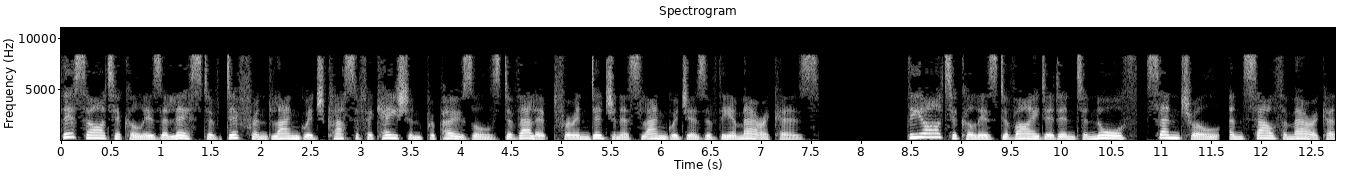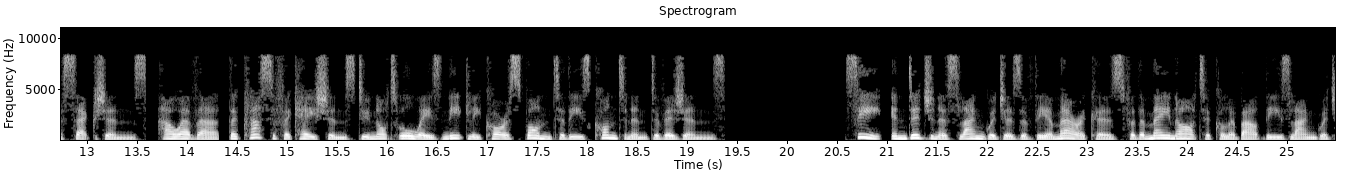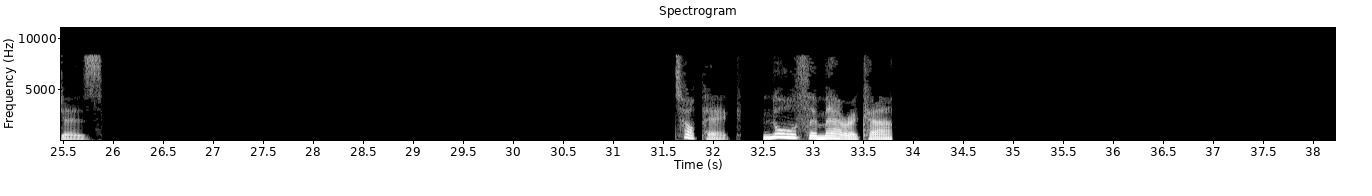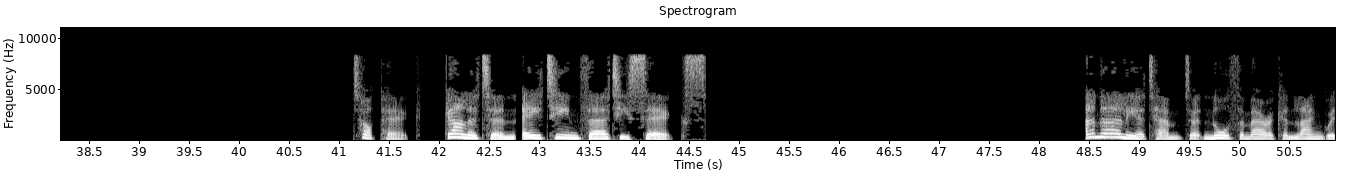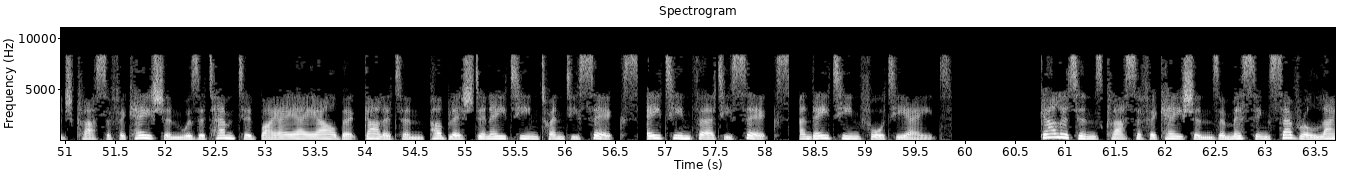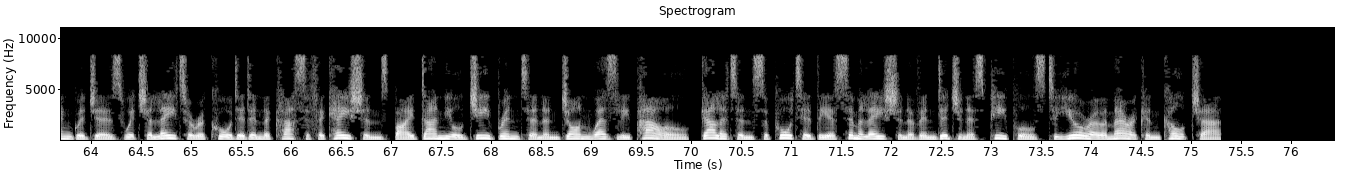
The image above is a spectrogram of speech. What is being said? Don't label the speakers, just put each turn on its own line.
This article is a list of different language classification proposals developed for indigenous languages of the Americas. The article is divided into North, Central, and South America sections, however, the classifications do not always neatly correspond to these continent divisions. See, Indigenous Languages of the Americas for the main article about these languages. Topic: North America. Topic: Gallatin 1836. An early attempt at North American language classification was attempted by A. A. Albert Gallatin published in 1826, 1836, and 1848. Gallatin's classifications are missing several languages which are later recorded in the classifications by Daniel G. Brinton and John Wesley Powell. Gallatin supported the assimilation of indigenous peoples to Euro-American culture.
